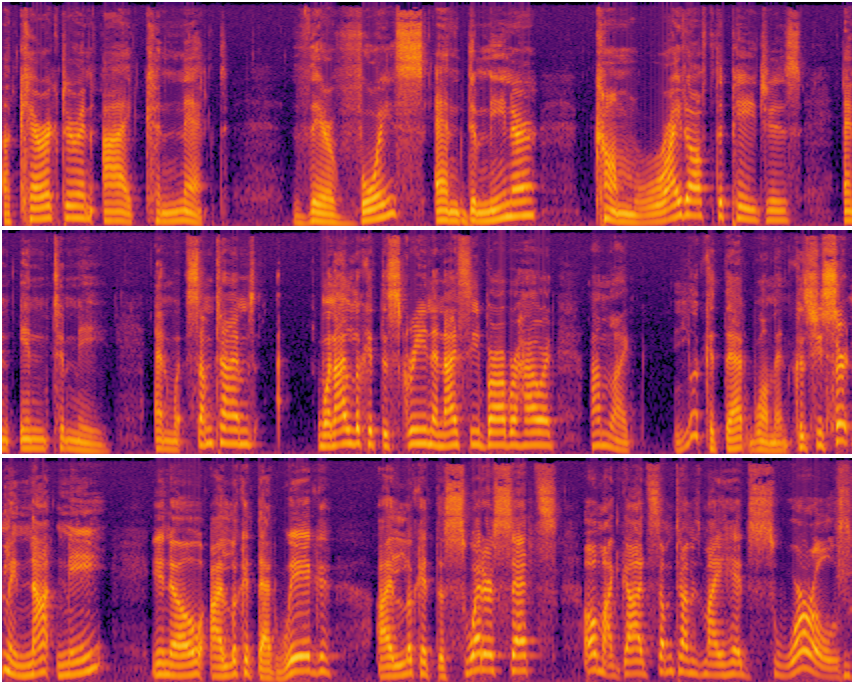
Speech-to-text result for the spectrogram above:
a character and I connect, their voice and demeanor come right off the pages and into me. And what, sometimes when I look at the screen and I see Barbara Howard, I'm like, look at that woman. Because she's certainly not me. You know, I look at that wig, I look at the sweater sets, oh my God, sometimes my head swirls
